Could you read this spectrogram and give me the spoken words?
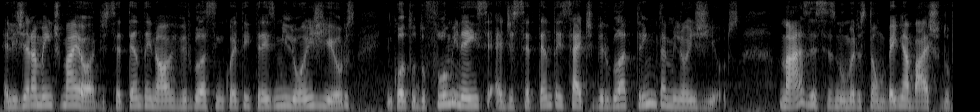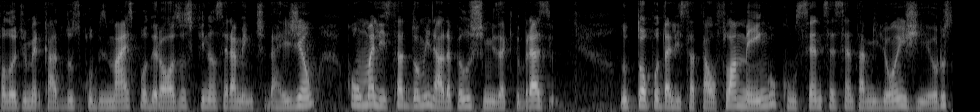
é ligeiramente maior, de 79,53 milhões de euros, enquanto o do Fluminense é de 77,30 milhões de euros. Mas esses números estão bem abaixo do valor de mercado dos clubes mais poderosos financeiramente da região, com uma lista dominada pelos times aqui do Brasil. No topo da lista está o Flamengo, com 160 milhões de euros,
